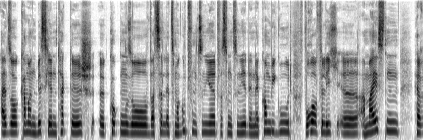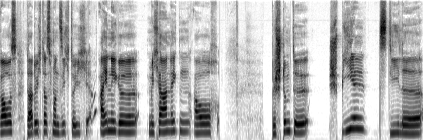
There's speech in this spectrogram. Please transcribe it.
Also kann man ein bisschen taktisch äh, gucken, so was hat letztes Mal gut funktioniert, was funktioniert in der Kombi gut, worauf will ich äh, am meisten heraus. Dadurch, dass man sich durch einige Mechaniken auch bestimmte Spielstile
